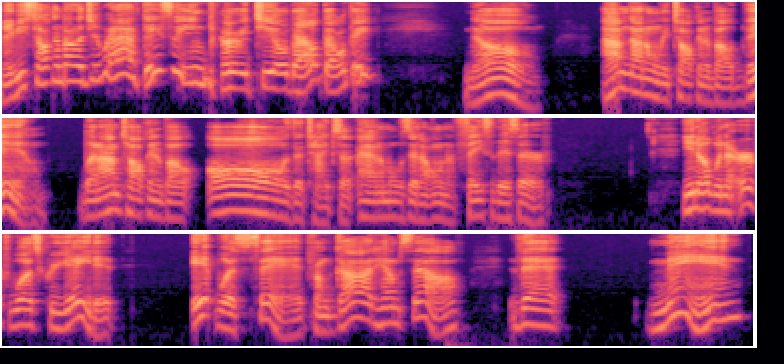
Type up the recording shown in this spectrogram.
Maybe he's talking about a giraffe. They seem very chilled out, don't they? No, I'm not only talking about them, but I'm talking about all the types of animals that are on the face of this earth. You know, when the earth was created, it was said from God himself that man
